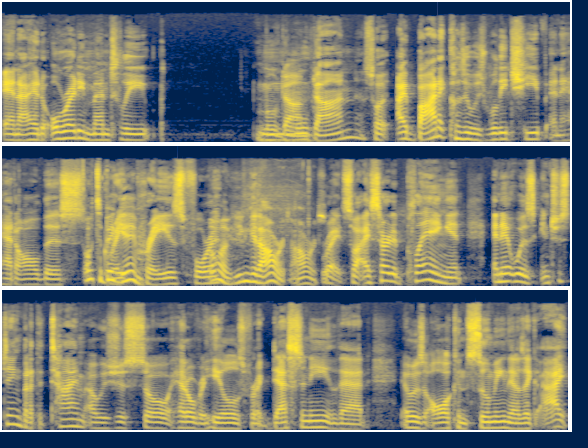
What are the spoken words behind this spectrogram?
and I had already mentally Moved on. moved on. So I bought it because it was really cheap and it had all this Oh, it's a big game. praise for it. Oh, you can get hours, hours. Right. So I started playing it and it was interesting, but at the time I was just so head over heels for like Destiny that it was all consuming that I was like, I,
